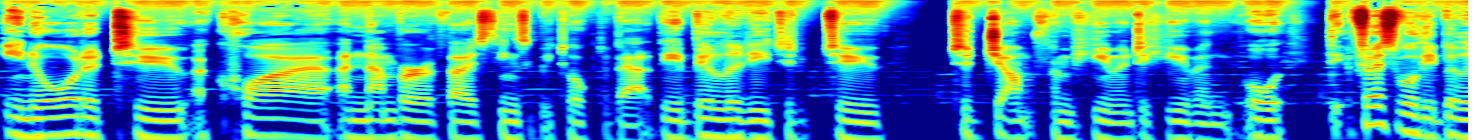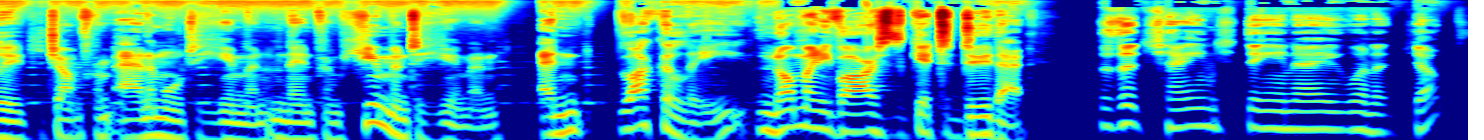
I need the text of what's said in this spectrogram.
in order to acquire a number of those things that we talked about the ability to, to, to jump from human to human, or the, first of all, the ability to jump from animal to human and then from human to human. And luckily, not many viruses get to do that. Does it change DNA when it jumps?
